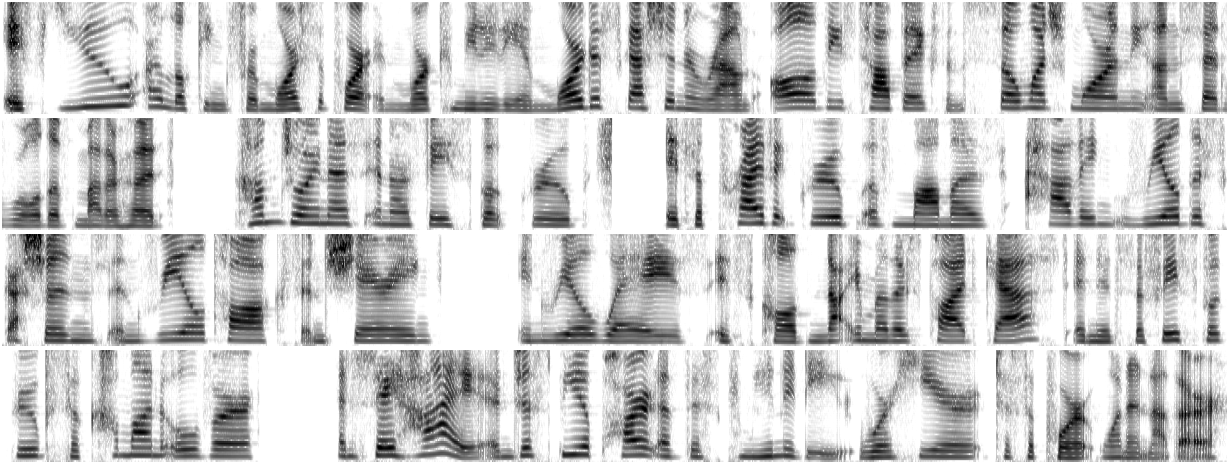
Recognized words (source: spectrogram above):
If you are looking for more support and more community and more discussion around all of these topics and so much more in the unsaid world of motherhood, come join us in our Facebook group. It's a private group of mamas having real discussions and real talks and sharing in real ways. It's called Not Your Mother's Podcast and it's a Facebook group. So come on over and say hi and just be a part of this community. We're here to support one another.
